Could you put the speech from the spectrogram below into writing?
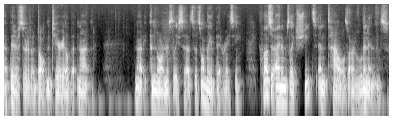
a, bit of sort of adult material, but not not enormously so, so it's only a bit racy. Closet items like sheets and towels are linens.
